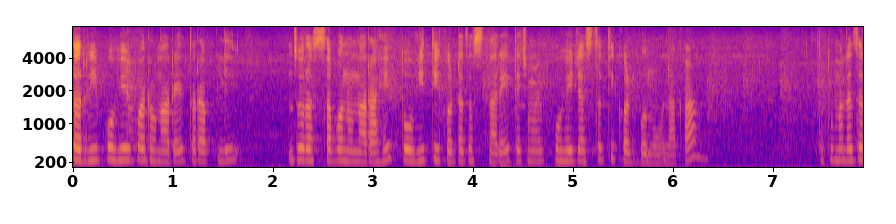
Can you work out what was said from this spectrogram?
तर्री पोहे बनवणार आहे तर आपली जो रस्सा बनवणार आहे तोही तिखटच असणार आहे. त्याच्यामुळे पोहे जास्त तिखट बनवू नका. तर तुम्हाला जर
